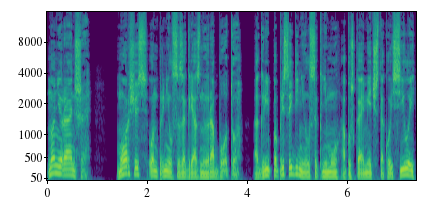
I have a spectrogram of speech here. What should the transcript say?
но не раньше». Морщась, он принялся за грязную работу. Агриппа присоединился к нему, опуская меч с такой силой,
